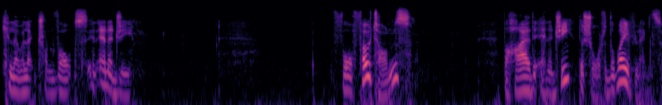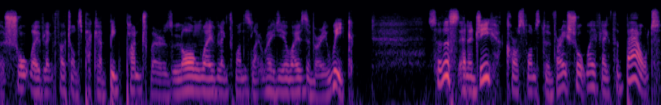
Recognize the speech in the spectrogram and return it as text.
kilo electron volts in energy. For photons, the higher the energy, the shorter the wavelength. So short wavelength photons pack a big punch, whereas long wavelength ones like radio waves are very weak. So this energy corresponds to a very short wavelength, about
